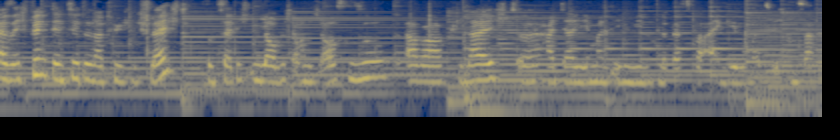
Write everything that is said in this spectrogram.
also ich finde den Titel natürlich nicht schlecht, sonst hätte ich ihn, glaube ich, auch nicht ausgesucht. Aber vielleicht äh, hat ja jemand irgendwie noch eine bessere Eingebung als ich und sagt,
